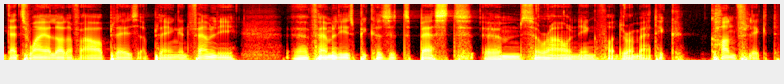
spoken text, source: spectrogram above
that's why a lot of our plays are playing in family uh, families because it's best um, surrounding for dramatic conflict.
